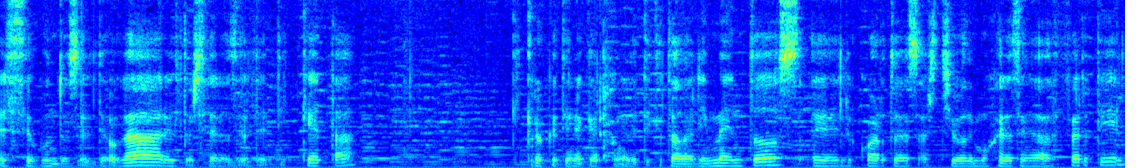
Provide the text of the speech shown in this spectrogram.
el segundo es el de hogar, el tercero es el de etiqueta, que creo que tiene que ver con el etiquetado de alimentos. El cuarto es archivo de mujeres en edad fértil,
